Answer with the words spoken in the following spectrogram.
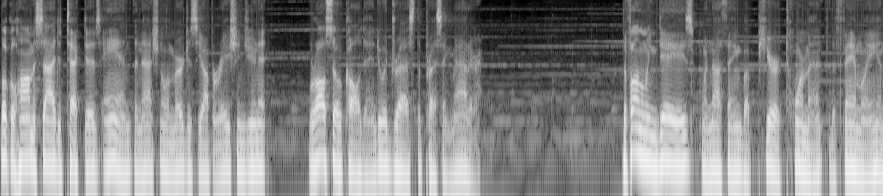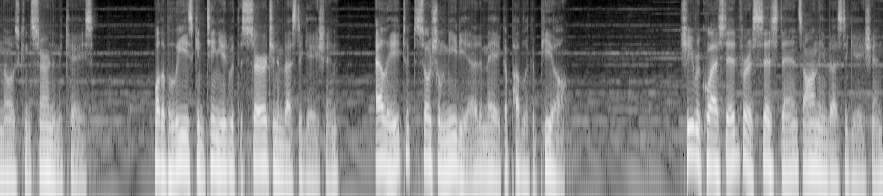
local homicide detectives, and the National Emergency Operations Unit were also called in to address the pressing matter. The following days were nothing but pure torment for the family and those concerned in the case. While the police continued with the search and investigation, Ellie took to social media to make a public appeal. She requested for assistance on the investigation,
